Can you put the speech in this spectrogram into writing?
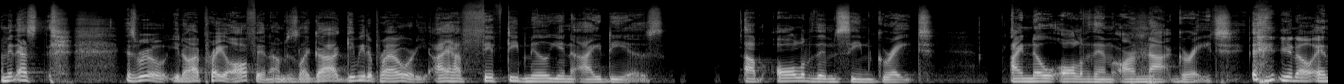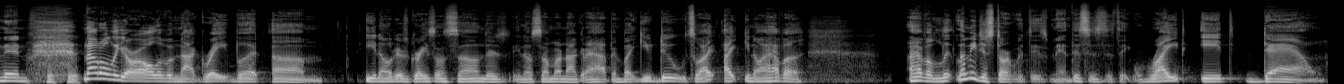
I mean that's it's real. You know, I pray often. I'm just like, God, give me the priority. I have 50 million ideas. Um, all of them seem great. I know all of them are not great. you know, and then not only are all of them not great, but um, you know, there's grace on some, there's, you know, some are not gonna happen, but you do. So I I you know, I have a I have a li- let me just start with this, man. This is the thing. Write it down.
